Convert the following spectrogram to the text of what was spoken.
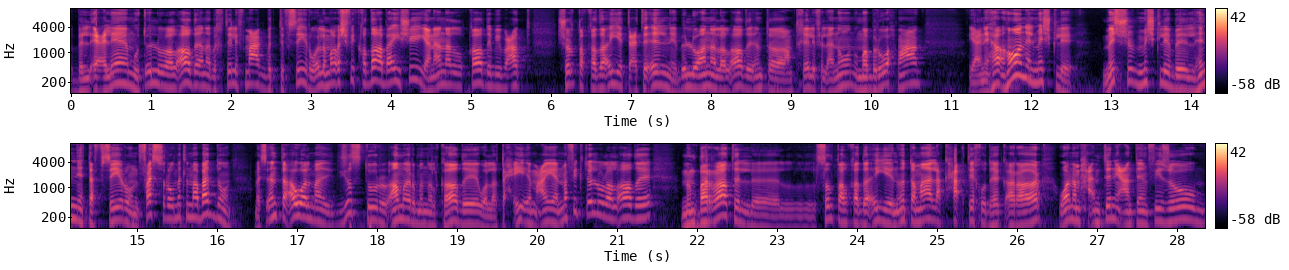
بالإعلام وتقول له للقاضي أنا بختلف معك بالتفسير ولا ما بقاش في قضاء بأي شيء. يعني أنا القاضي بيبعت شرطة قضائية تعتقلني بقول له أنا للقاضي أنت عم تخالف القانون وما بروح معك. يعني هون المشكلة مش مشكلة بالهن تفسيرهم فسروا مثل ما بدهم. بس انت اول ما يصدر أمر من القاضي ولا تحقيق معين ما فيك تقول له للقاضي من برات ال- السلطة القضائية إنه أنت ما لك حق تاخذ هيك قرار وأنا امتنع عن تنفيذه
